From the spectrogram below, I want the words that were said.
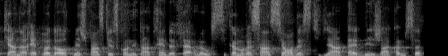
qu'il n'y en aurait pas d'autres, mais je pense que ce qu'on est en train de faire là aussi comme recension de ce qui vient en tête des gens comme ça,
